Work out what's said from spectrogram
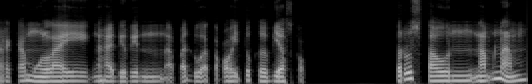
Mereka mulai ngehadirin apa dua tokoh itu ke bioskop. Terus tahun 66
